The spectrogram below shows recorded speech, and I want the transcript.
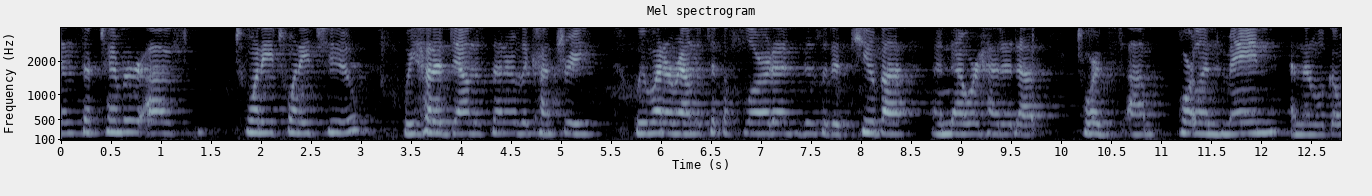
in September of 2022, we headed down the center of the country. We went around the tip of Florida, visited Cuba, and now we're headed up towards um, Portland, Maine, and then we'll go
